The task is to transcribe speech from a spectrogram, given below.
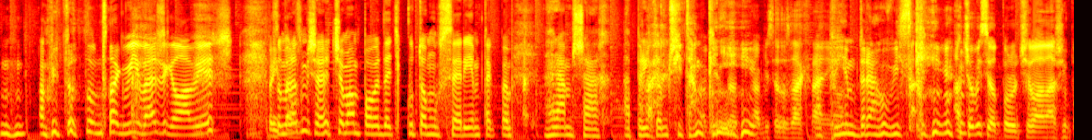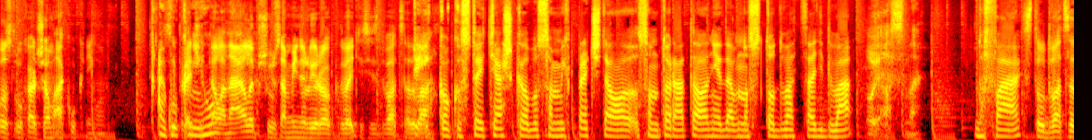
aby to som tak vyvážila, vieš. Pritom... Som rozmýšľala, čo mám povedať ku tomu sériem, tak poviem, hrám šach a pritom čítam aby knihy. Sa, aby sa to zachránilo. A pijem drahú whisky. A, a čo by si odporúčila našim poslucháčom, akú knihu? Akú si knihu? prečítala najlepšiu za minulý rok 2022. Ty kokos, to je ťažké, lebo som ich prečítala, som to rátala nedávno 122. No jasné. No fakt. 122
